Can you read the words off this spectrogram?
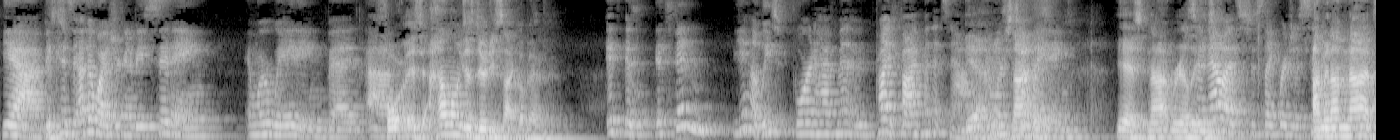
Yeah, because it's, otherwise you're going to be sitting and we're waiting. But um, for is, how long has duty cycle been? It, it, has been yeah, at least four and a half minutes, probably five minutes now. Yeah, and we're it's still not- waiting. Yeah, it's not really. So now it's just like we're just. I mean. I'm not.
